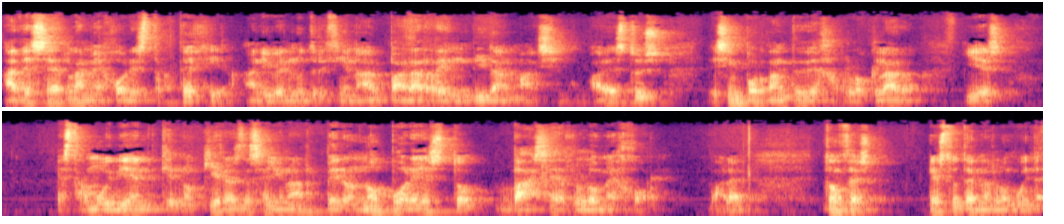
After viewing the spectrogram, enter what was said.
ha de ser la mejor estrategia a nivel nutricional para rendir al máximo, ¿vale? Esto es, es importante dejarlo claro y es, está muy bien que no quieras desayunar, pero no por esto va a ser lo mejor, ¿vale? Entonces, esto tenerlo en cuenta.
